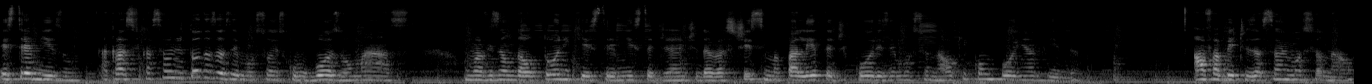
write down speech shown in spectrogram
Extremismo, a classificação de todas as emoções como boas ou más, uma visão daltônica e extremista diante da vastíssima paleta de cores emocional que compõe a vida. Alfabetização emocional.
